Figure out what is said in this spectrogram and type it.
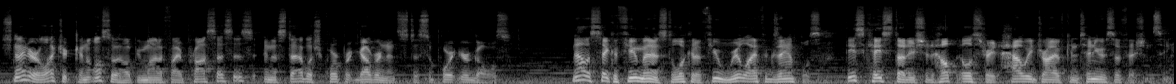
Schneider Electric can also help you modify processes and establish corporate governance to support your goals. Now let's take a few minutes to look at a few real-life examples. These case studies should help illustrate how we drive continuous efficiency.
